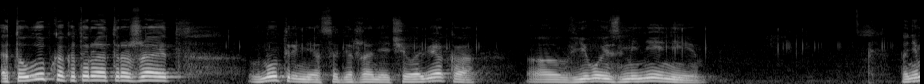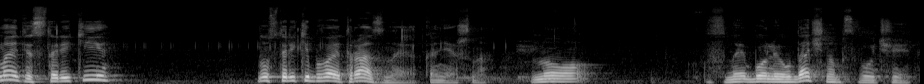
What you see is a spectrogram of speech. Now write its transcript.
Это улыбка, которая отражает внутреннее содержание человека э, в его изменении. Понимаете, старики, ну, старики бывают разные, конечно, но в наиболее удачном случае –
